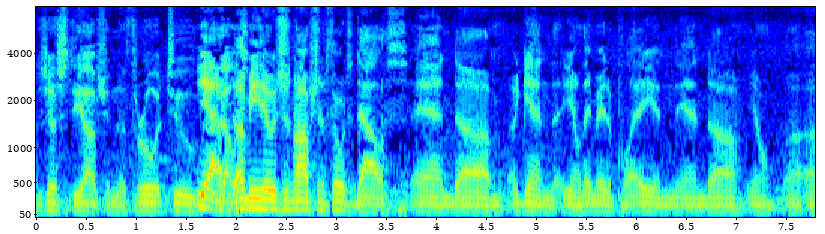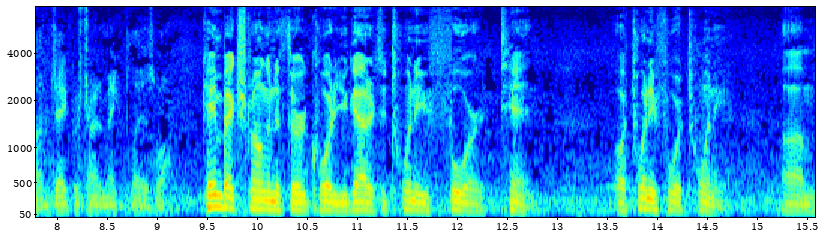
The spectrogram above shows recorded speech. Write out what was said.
just the option to throw it to? Yeah, Dallas? I mean it was just an option to throw it to Dallas, and um, again, you know they made a play, and and uh, you know uh, uh, Jake was trying to make a play as well. Came back strong in the third quarter. You got it to 24-10 or 24-20. Um,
